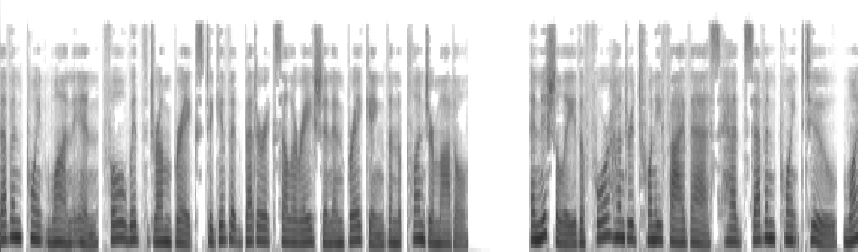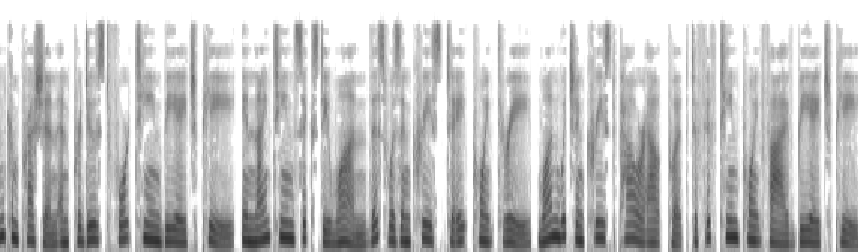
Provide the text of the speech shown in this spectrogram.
7.1 in full-width drum brakes to give it better acceleration and braking than the plunger model. Initially the 425S had 7.2, compression and produced 14 bhp. In 1961 this was increased to 8.3, 1 which increased power output to 15.5 bhp.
